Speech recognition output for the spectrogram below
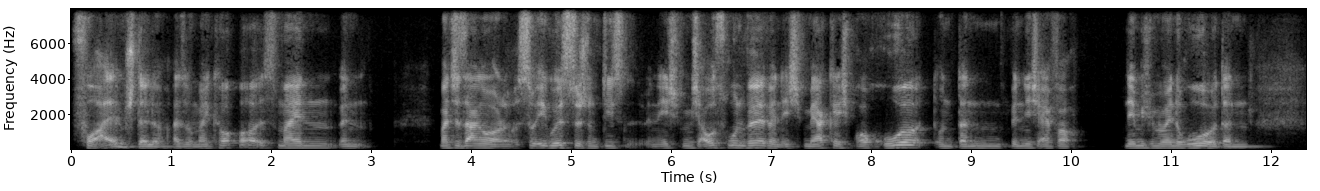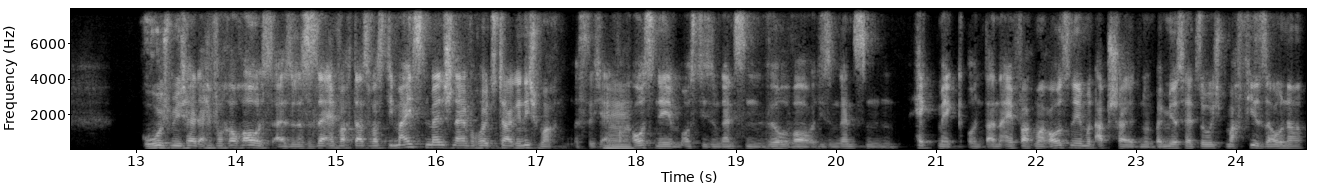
vor allem stelle. Also mein Körper ist mein, wenn manche sagen, oh, das ist so egoistisch und dies, wenn ich mich ausruhen will, wenn ich merke, ich brauche Ruhe und dann bin ich einfach nehme ich mir meine Ruhe, dann ruhe ich mich halt einfach auch aus. Also das ist einfach das, was die meisten Menschen einfach heutzutage nicht machen, dass sich einfach mhm. rausnehmen aus diesem ganzen Wirrwarr, diesem ganzen Heckmeck und dann einfach mal rausnehmen und abschalten. Und bei mir ist halt so, ich mache viel Sauna,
